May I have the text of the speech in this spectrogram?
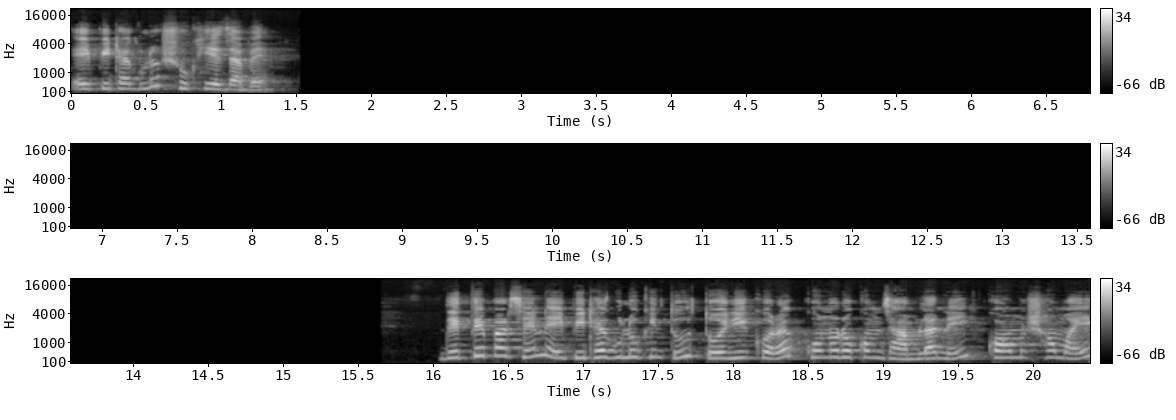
এই পিঠাগুলো শুকিয়ে যাবে। দেখতে পাচ্ছেন এই পিঠাগুলো কিন্তু তৈরি করা কোনো রকম ঝামেলা নেই, কম সময়ে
